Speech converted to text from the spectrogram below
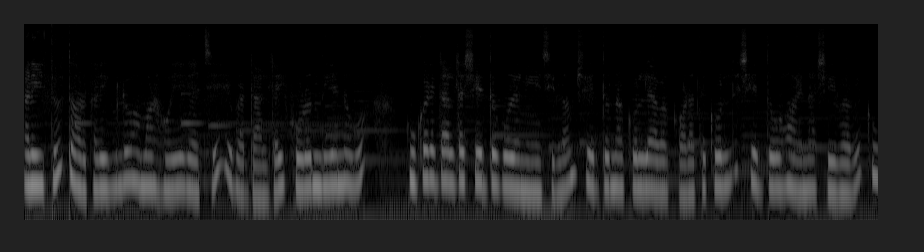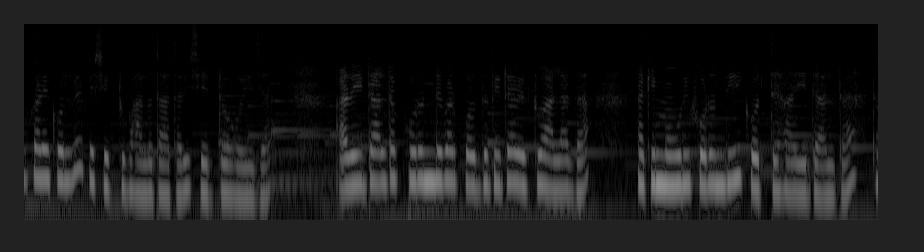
আর এই তো তরকারিগুলো আমার হয়ে গেছে, এবার ডালটাই ফোড়ন দিয়ে নেব। কুকারে ডালটা সেদ্ধ করে নিয়েছিলাম, সেদ্ধ না করলে আবার কড়াতে করলে সেদ্ধ হয় না সেইভাবে কুকারে করলে বেশ একটু ভালো তাড়াতাড়ি সেদ্ধ হয়ে যায়। আর এই ডালটা ফোড়ন দেবার পদ্ধতিটাও একটু আলাদা, নাকি মৌরি ফোড়ন দিয়েই করতে হয় এই ডালটা। তো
